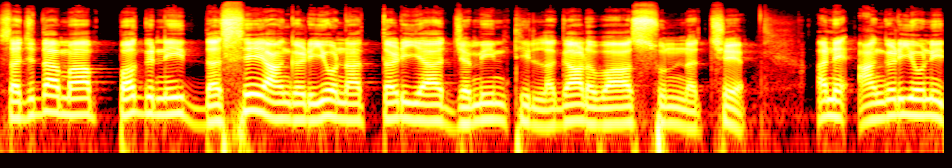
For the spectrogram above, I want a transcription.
સજદામાં પગની દસે આંગળીઓના તળિયા જમીનથી લગાડવા સુન્નત છે અને આંગળીઓની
